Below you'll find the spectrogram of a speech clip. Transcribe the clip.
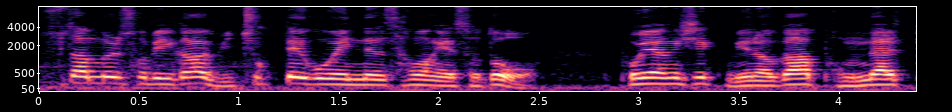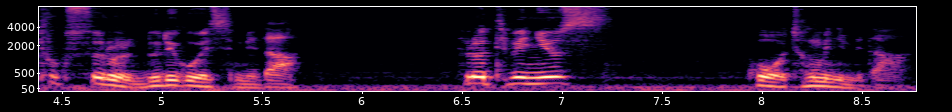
수산물 소비가 위축되고 있는 상황에서도 보양식 민어가 복날 특수를 누리고 있습니다. 헬로티비 뉴스 고정민입니다.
